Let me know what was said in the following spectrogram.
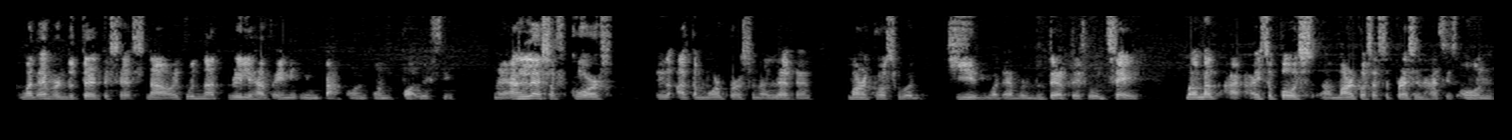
whatever Duterte says now, it would not really have any impact on, on policy. Right? Unless, of course, you know, at a more personal level, Marcos would heed whatever Duterte would say. But, but I, I suppose uh, Marcos, as a president, has his own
